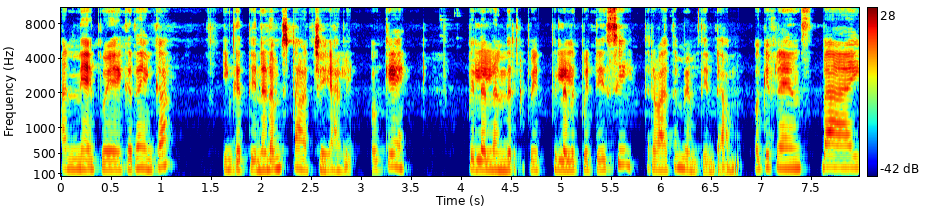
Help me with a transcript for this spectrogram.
అన్నీ అయిపోయాయి కదా ఇంకా. ఇంకా తినడం స్టార్ట్ చేయాలి. ఓకే? పిల్లలందరికీ పిల్లలకు పెట్టేసి తర్వాత మేము తింటాము. Okay friends bye!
